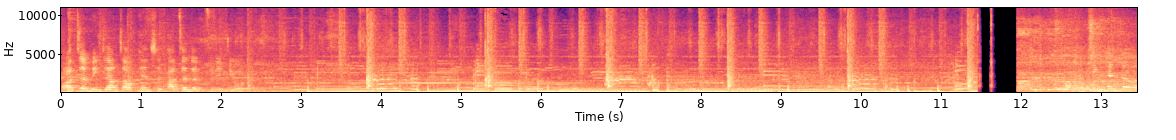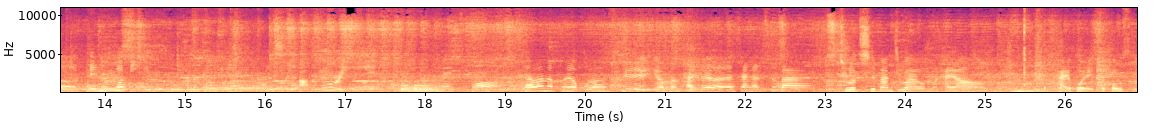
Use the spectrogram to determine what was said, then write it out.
我要证明这张照片是他真的自己丢。的。朋友不用去日本排队了，来香港吃吧。除了吃饭之外，我们还要开会 s u p p o s e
